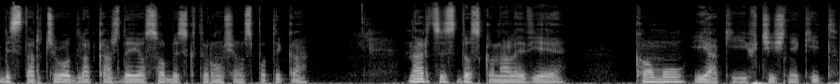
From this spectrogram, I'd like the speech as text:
by starczyło dla każdej osoby, z którą się spotyka. Narcyz doskonale wie, komu jaki wciśnie kit,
